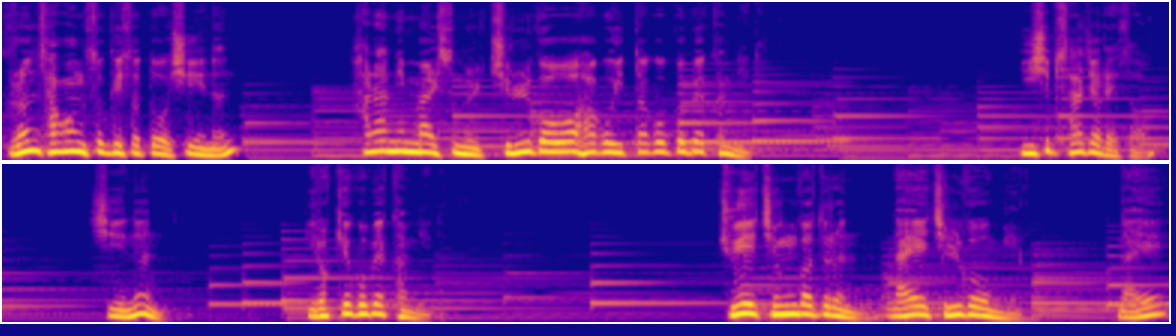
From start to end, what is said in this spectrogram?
그런 상황 속에서도 시인은 하나님 말씀을 즐거워하고 있다고 고백합니다. 24절에서 시인은 이렇게 고백합니다. 주의 증거들은 나의 즐거움이요 나의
